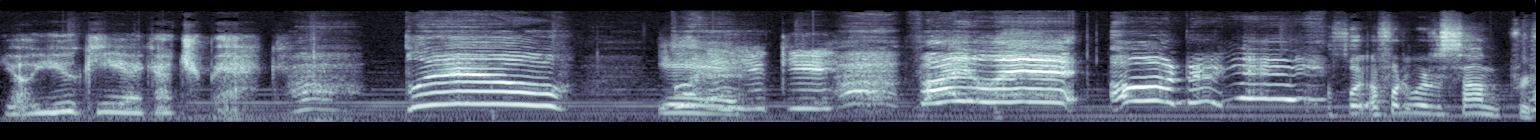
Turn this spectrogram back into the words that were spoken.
Yo, Yuki, I got your back. blue, Yeah. Yuki. violet. Oh no, yay! I thought, I thought it was a soundproof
